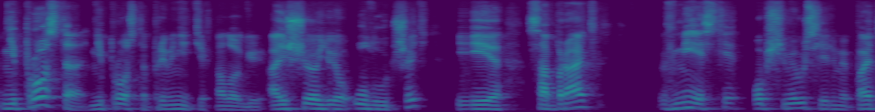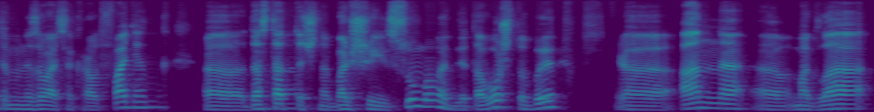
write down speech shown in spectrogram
не просто, не просто применить технологию, а еще ее улучшить и собрать вместе, общими усилиями, поэтому называется краудфандинг, э, достаточно большие суммы для того, чтобы э, Анна э, могла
